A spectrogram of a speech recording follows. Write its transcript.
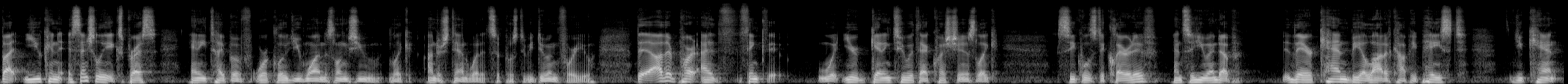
But you can essentially express any type of workload you want as long as you like understand what it's supposed to be doing for you. The other part I think that what you're getting to with that question is like SQL is declarative, and so you end up there can be a lot of copy paste. You can't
